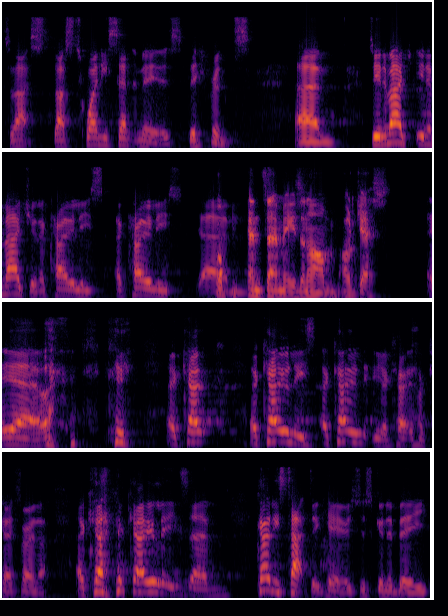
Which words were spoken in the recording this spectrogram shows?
So that's that's twenty centimeters difference. Um, so you'd imagine, you'd imagine Okolie's Okolie's um, ten centimeters an arm, I'd guess. Yeah. a, co- a Coley's, yeah, okay, fair enough. A, Coley's, um, Coley's tactic here is just going to be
